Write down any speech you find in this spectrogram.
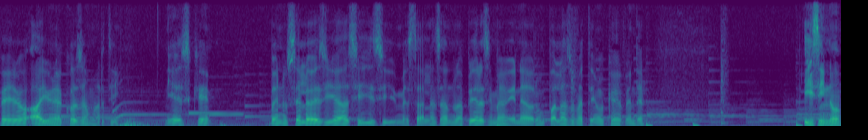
Pero hay una cosa, Martín, y es que, bueno, usted lo decía así, si me están lanzando una piedra, si me viene a dar un palazo, me tengo que defender. Y si no,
